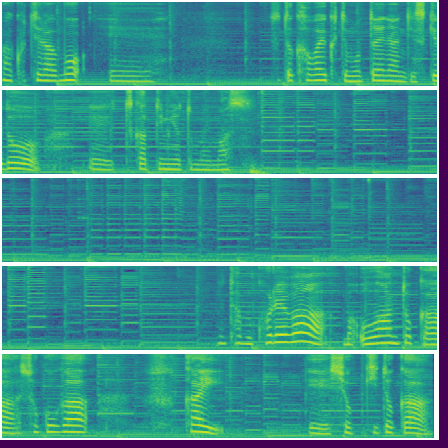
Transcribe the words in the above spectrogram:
まあ、こちらも、えーちょっと可愛くてもったいないんですけど、えー使ってみようと思います。多分これは、まあ、お椀とか底が深い、えー食器とか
